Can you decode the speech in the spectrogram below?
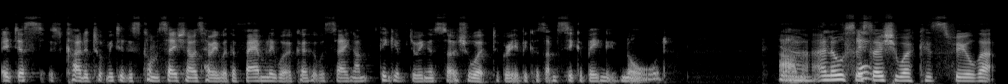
it just it kind of took me to this conversation I was having with a family worker who was saying, I'm thinking of doing a social work degree because I'm sick of being ignored. Yeah, um, and also yeah. social workers feel that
